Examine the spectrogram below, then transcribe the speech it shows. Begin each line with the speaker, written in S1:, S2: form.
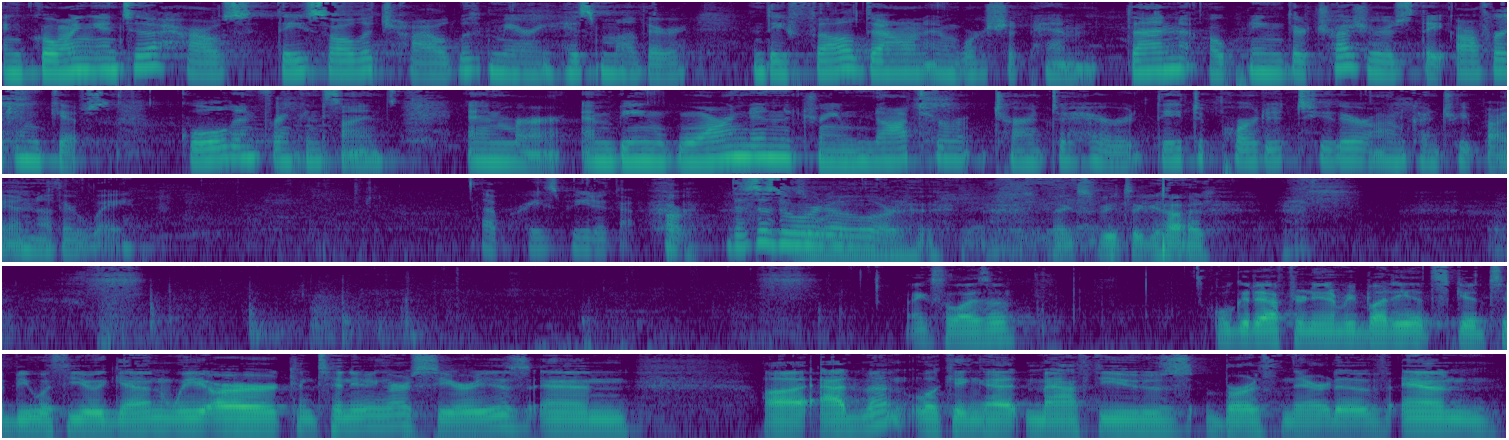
S1: And going into the house, they saw the child with Mary, his mother, and they fell down and worshipped him. Then, opening their treasures, they offered him gifts gold and frankincense and myrrh. And being warned in a dream not to return to Herod, they departed to their own country by another way. Oh, praise be to God. Oh, this is the word of the Lord.
S2: Thanks be to God. Thanks, Eliza. Well, good afternoon, everybody. It's good to be with you again. We are continuing our series in uh, Advent, looking at Matthew's birth narrative. And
